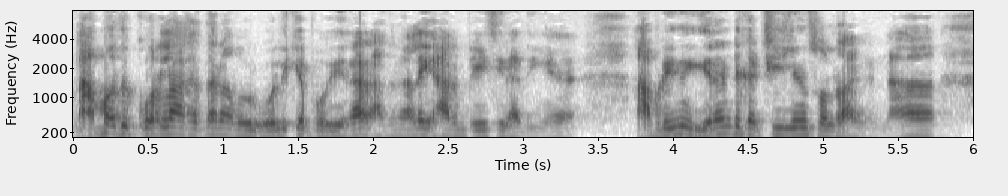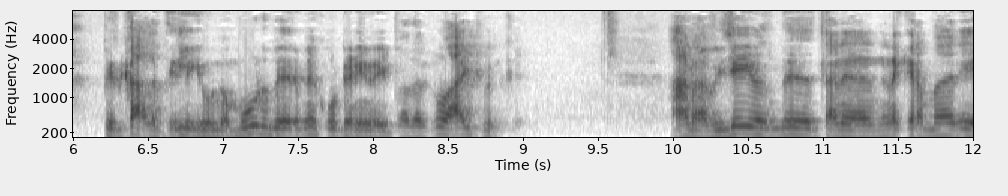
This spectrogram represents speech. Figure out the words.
நமது குரலாகத்தான் அவர் ஒலிக்க போகிறார் அதனால யாரும் பேசிடாதீங்க அப்படின்னு இரண்டு கட்சியிலையும் சொல்றாங்கன்னா பிற்காலத்தில் இவங்க மூணு பேருமே கூட்டணி வைப்பதற்கு வாய்ப்பு இருக்கு. ஆனா விஜய் வந்து தன நினைக்கிற மாதிரி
